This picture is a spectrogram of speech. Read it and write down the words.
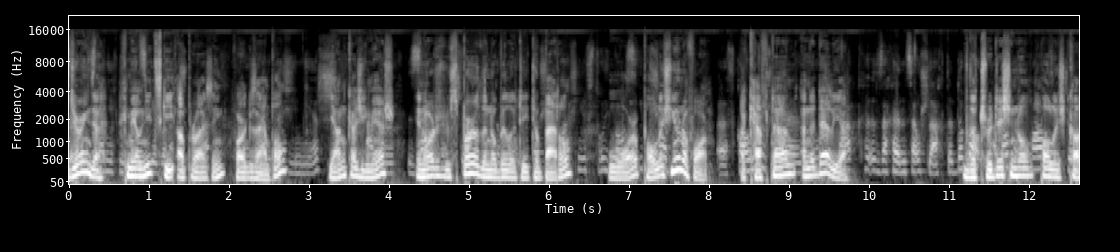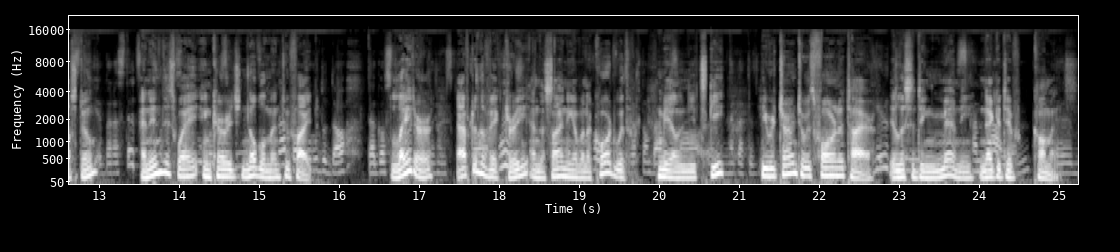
During the Khmelnytsky uprising, for example, Jan Kazimierz, in order to spur the nobility to battle, wore a Polish uniform, a kaftan and a delia, the traditional Polish costume, and in this way encouraged noblemen to fight. Later, after the victory and the signing of an accord with Khmelnytsky, he returned to his foreign attire, eliciting many negative comments.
